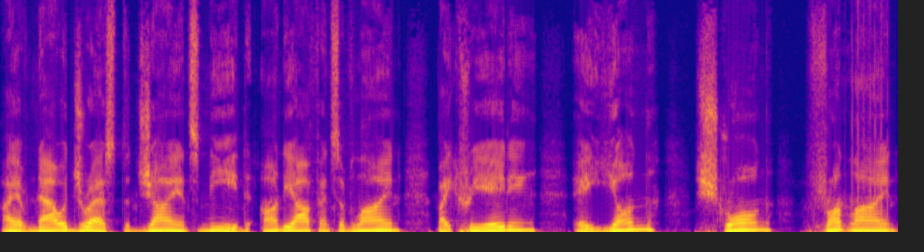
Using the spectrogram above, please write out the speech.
I have now addressed the Giants' need on the offensive line by creating a young, strong front line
